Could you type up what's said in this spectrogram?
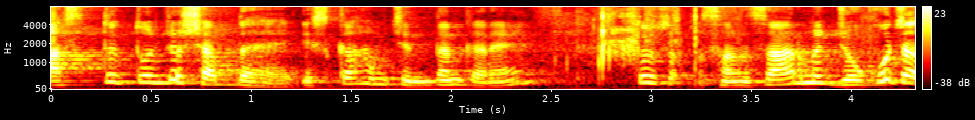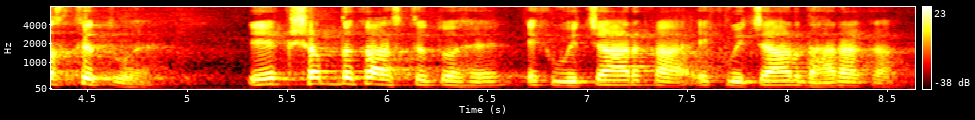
अस्तित्व जो शब्द है, इसका हम चिंतन करें तो संसार में जो कुछ अस्तित्व है एक शब्द का अस्तित्व है, एक विचार का, एक विचारधारा का,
